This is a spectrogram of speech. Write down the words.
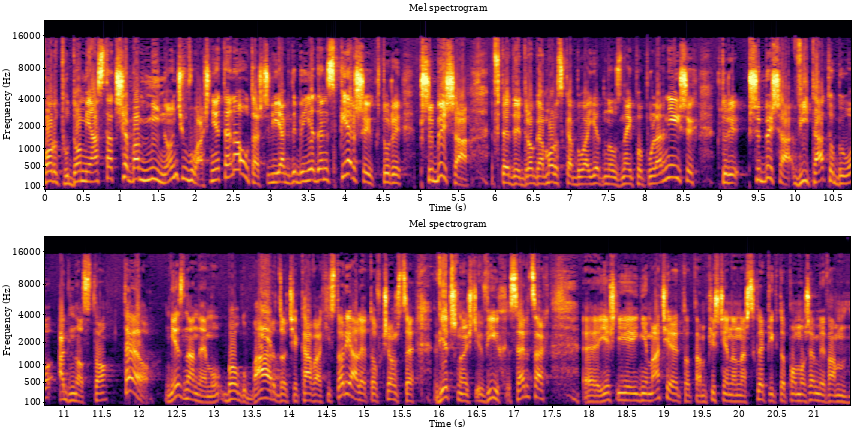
portu do miasta, trzeba minąć właśnie ten ołtarz, czyli jak gdyby jeden z pierwszych, który przybysza, wtedy droga morska była jedną z najpopularniejszych, który przybysza wita, to było agnosto Teo, nieznanemu Bogu. Bardzo ciekawa historia, ale to w książce Wieczność w ich sercach. E, jeśli jej nie macie, to tam piszcie na nasz sklepik, to pomożemy wam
